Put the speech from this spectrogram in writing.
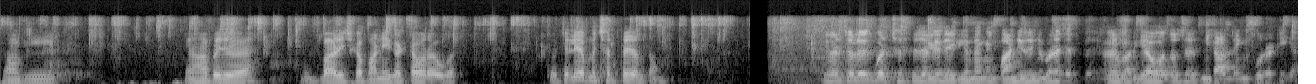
क्योंकि यहाँ पे जो है, बारिश का पानी इकट्ठा हो रहा है ऊपर तो चलिए अब मैं छत पे चलता हूँ। यार चलो एक बार छत पे चल के देख लेते हैं, कहीं पानी तो नहीं भरा छत पे। अगर भर गया होगा तो उसे निकाल देंगे पूरा, ठीक है?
